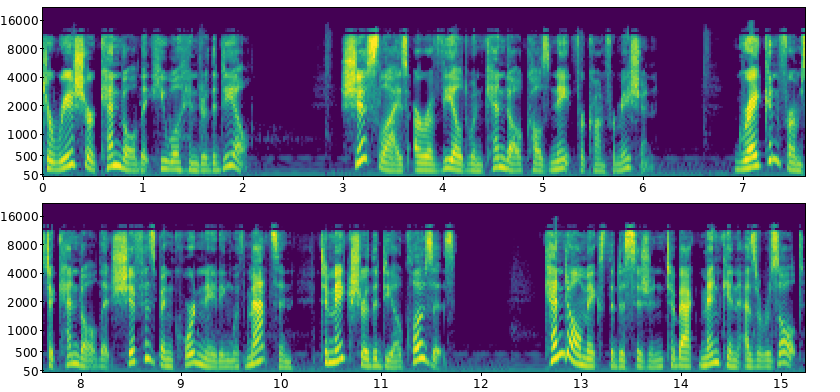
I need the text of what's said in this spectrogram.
to reassure Kendall that he will hinder the deal. Shiv's lies are revealed when Kendall calls Nate for confirmation. Greg confirms to Kendall that Shiv has been coordinating with Matsson to make sure the deal closes. Kendall makes the decision to back Mencken as a result,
